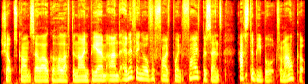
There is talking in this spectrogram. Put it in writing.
Shops can't sell alcohol after 9 pm, and anything over 5.5% has to be bought from Alko.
